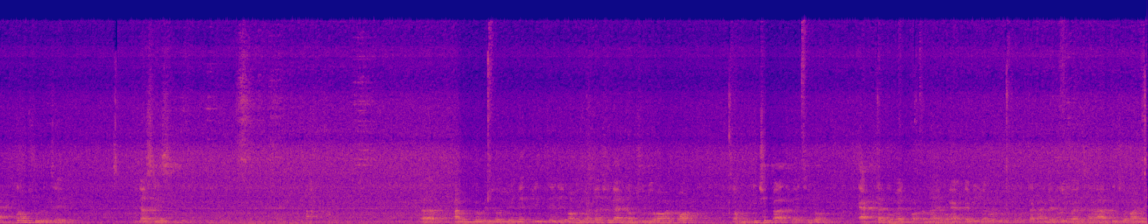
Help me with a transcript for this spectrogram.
একদম শুরুতে জাস্টিস আমিন কবির চৌধুরীর নেতৃত্বে যে কমিশনটা ছিল একদম শুরু হওয়ার পর তখন কিছু কাজ হয়েছিল। একটা গুমের ঘটনা এবং একটা অভিযুক্ত হত্যাকাণ্ডের বিষয় ছাড়া আর কিছু হয়নি।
